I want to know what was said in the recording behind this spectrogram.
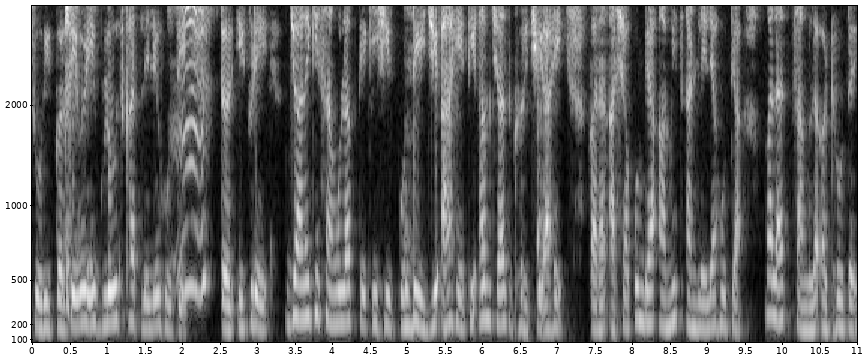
चोरी करतेवेळी ग्लोव्ज घातलेले होते. तर इकडे जानकी सांगू लागते की ही कुंडी जी आहे ती आमच्याच घरची आहे. कारण अशा कुंड्या आम्हीच आणलेल्या होत्या. मला चांगलं आठवतंय.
